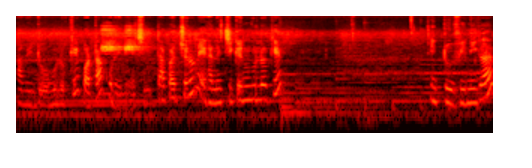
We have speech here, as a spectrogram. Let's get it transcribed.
আমি ডোগুলোকে কটা করে নিয়েছি। তারপর চলুন এখানে চিকেনগুলোকে একটু ভিনিগার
